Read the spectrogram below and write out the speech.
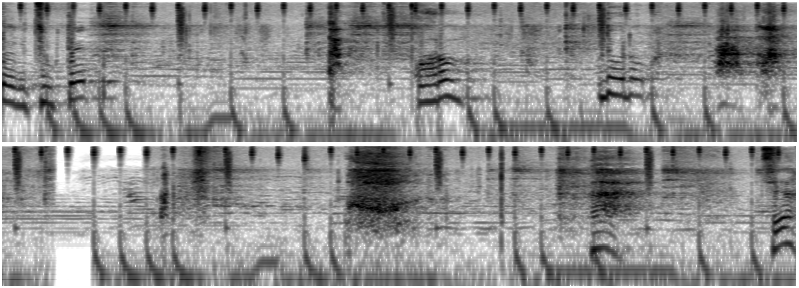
Өглөө зүгтээд 3 4 За.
